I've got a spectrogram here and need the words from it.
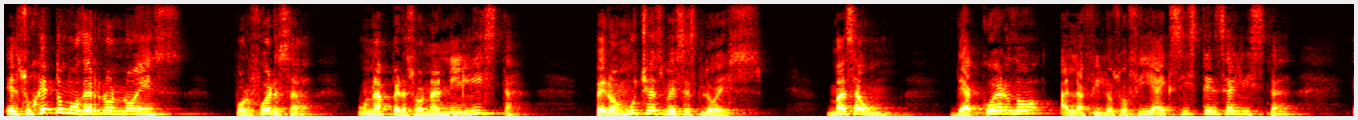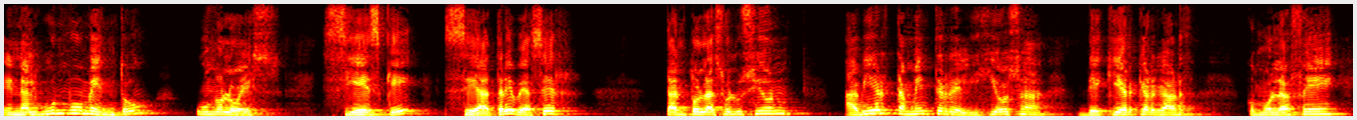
El sujeto moderno no es, por fuerza, una persona nihilista, pero muchas veces lo es. Más aún, de acuerdo a la filosofía existencialista, en algún momento uno lo es, si es que se atreve a ser. Tanto la solución abiertamente religiosa de Kierkegaard como la fe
